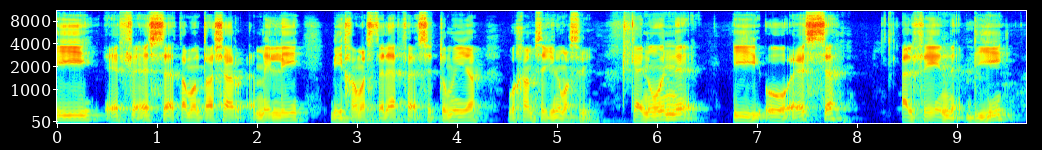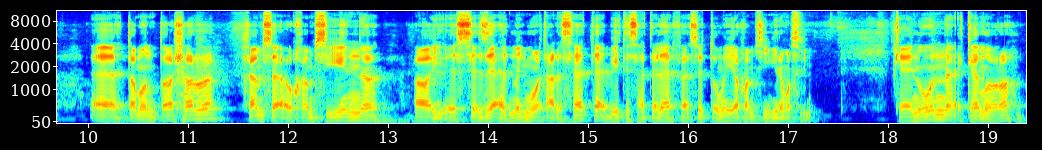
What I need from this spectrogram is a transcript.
EF-S 18 ملي ب 5605 جنيه مصري. كانون EOS 2000 D 18 55 IS زائد مجموعة عدسات ب 9650 جنيه مصري. كانون كاميرا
